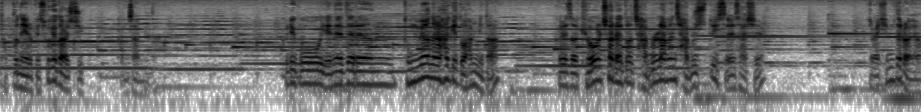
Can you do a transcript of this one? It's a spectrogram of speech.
덕분에 이렇게 소개도 할 수 있고 감사합니다. 그리고 얘네들은 동면을 하기도 합니다. 그래서 겨울철에도 잡으려면 잡을 수도 있어요 사실. 하지만 힘들어요.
